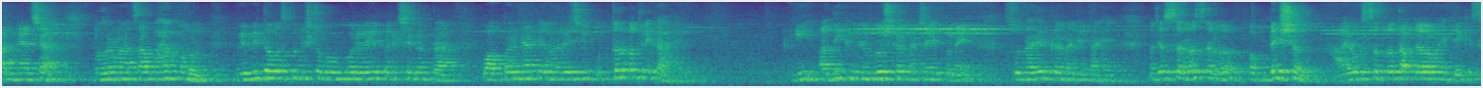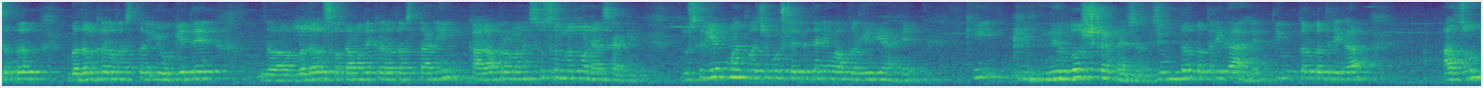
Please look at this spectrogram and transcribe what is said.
आणण्याच्या धोरणाचा भाग म्हणून विविध वस्तुनिष्ठ बहुपर्यायी परीक्षेकरता वापरण्यात येणारी जी उत्तरपत्रिका आहे ही अधिक निर्दोष करण्याच्या हेतूने सुधारित करण्यात येत आहे. म्हणजे सरळ सरळ अपडेशन आयोग सतत आपल्याला माहिती आहे की सतत बदल करत असतं योग्य ते बदल स्वतःमध्ये करत असतं आणि काळाप्रमाणे सुसंगत होण्यासाठी. दुसरी एक महत्त्वाची गोष्ट ते त्यांनी वापरलेली आहे की निर्दोष करण्याच्या जी उत्तरपत्रिका आहे ती उत्तरपत्रिका अजून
